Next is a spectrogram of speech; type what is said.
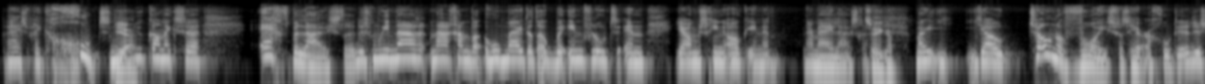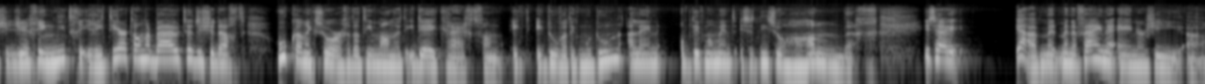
wij spreken goed. Nu, Ja. nu kan ik ze echt beluisteren. Dus moet je na, nagaan hoe mij dat ook beïnvloedt. En jou misschien ook in het naar mij luisteren. Zeker. Maar jouw tone of voice was heel erg goed. Hè? Dus je- ging niet geïrriteerd al naar buiten. Dus je dacht, hoe kan ik zorgen dat die man het idee krijgt van... ik, ik doe wat ik moet doen, alleen op dit moment is het niet zo handig. Je zei, ja, met, met een fijne energie... eh,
